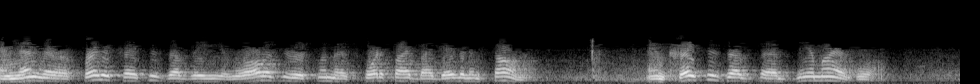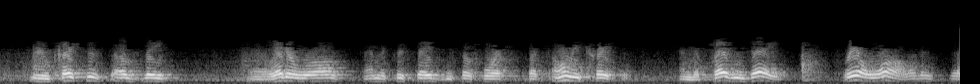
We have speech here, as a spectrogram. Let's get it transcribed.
And then there are further traces of the wall of Jerusalem as fortified by David and Solomon. And traces of uh, Nehemiah's wall. And traces of the uh, later walls and the Crusades and so forth, but only traces. And the present day real wall that is uh,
